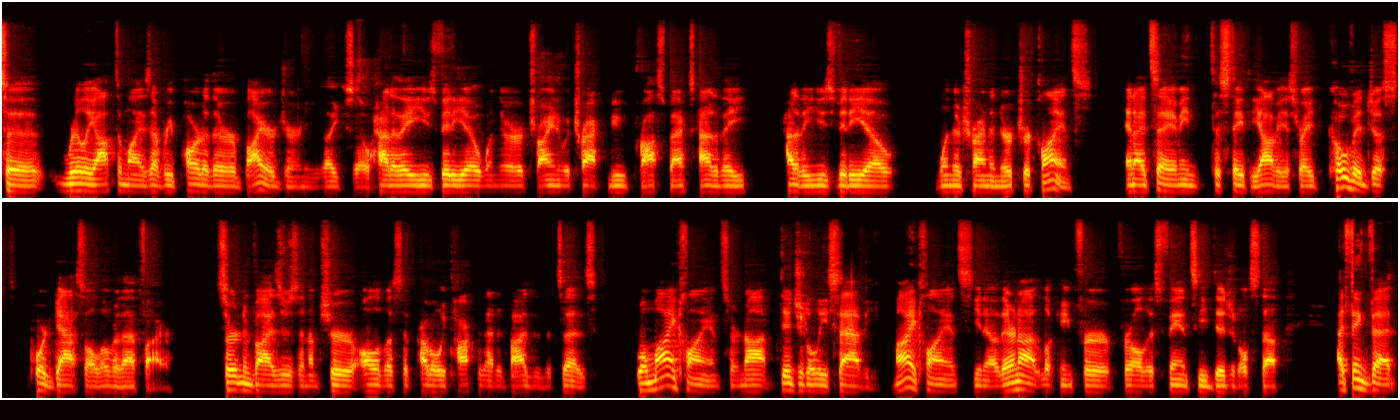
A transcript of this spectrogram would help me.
to really optimize every part of their buyer journey. Like, so how do they use video when they're trying to attract new prospects? How do they, how do they use video when they're trying to nurture clients? And I'd say, I mean, to state the obvious, right? COVID just poured gas all over that fire. Certain advisors, and I'm sure all of us have probably talked to that advisor that says, well my clients are not digitally savvy. My clients you know they're not looking for for all this fancy digital stuff. I think that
